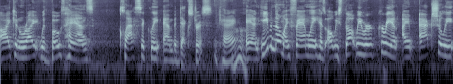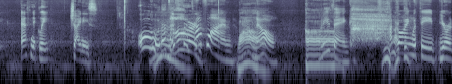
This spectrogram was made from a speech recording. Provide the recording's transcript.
I can write with both hands, classically ambidextrous. Okay. Ah. And even though my family has always thought we were Korean, I am actually ethnically Chinese. oh, that's This is mm. hard. a tough one. Wow. No. what do you uh, think? I'm going think- with the you're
